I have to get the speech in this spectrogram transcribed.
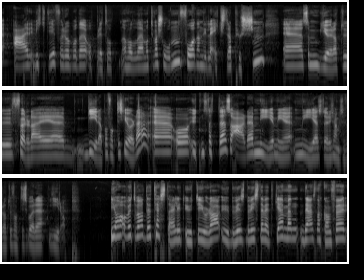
er viktig for å både opprettholde motivasjonen, få den lille ekstra pushen eh, som gjør at du føler deg eh, gira på å faktisk gjøre det. Eh, og uten støtte så er det mye, mye, mye større sjanse for at du faktisk bare gir opp. Ja, og vet du hva? Det testa jeg litt ut i jula. Ubevisst, bevisst, jeg vet ikke. Men det jeg snakka om før,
